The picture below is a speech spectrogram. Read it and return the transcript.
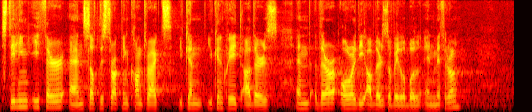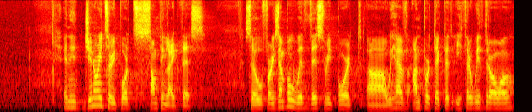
stealing ether and self-destructing contracts, you can, you can create others and there are already others available in Mithril. And it generates a report something like this. So for example, with this report, uh, we have unprotected ether withdrawal.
